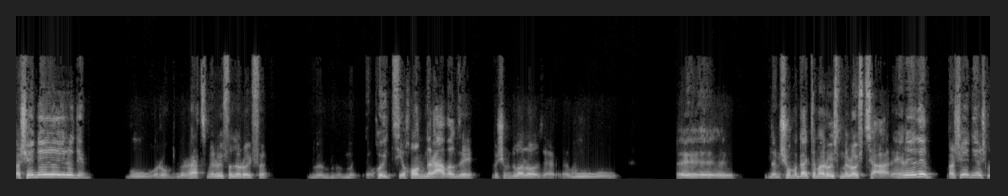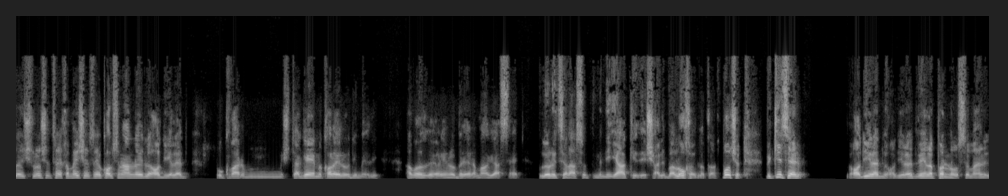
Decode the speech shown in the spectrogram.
השני אין לו ילדים. והוא רץ מרויפה לרויפה, הוא הון רב על זה, ושום דבר לא עוזר. הוא... נשום הגעת מהרויס מלויף צער, אין לו ילדים. והשני יש לו 13, 15, כל שנה אני לא יודע עוד ילד, הוא כבר משתגע מכל הילודים האלה. אבל אין לו ברירה, מה הוא יעשה? לא רוצה לעשות מניעה כדי שאלי בלוחם, לקח פושט. בקיצר, עוד ילד ועוד ילד, ואין לה פרנוסה, ואין לי,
